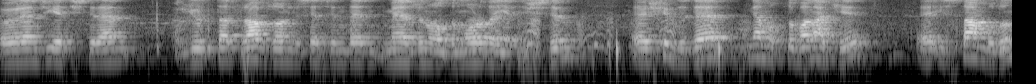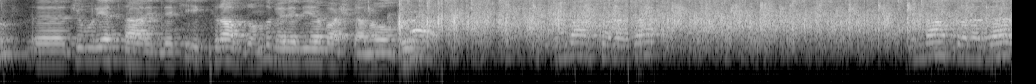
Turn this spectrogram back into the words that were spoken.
öğrenci yetiştiren yurtta Trabzon Lisesi'nde mezun oldum. Orada yetiştim. E, şimdi de ne mutlu bana ki e, İstanbul'un e, Cumhuriyet tarihindeki ilk Trabzonlu belediye başkanı oldum. Bundan sonra da bundan sonra da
